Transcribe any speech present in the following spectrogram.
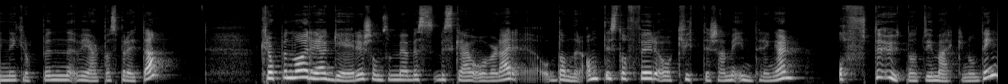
inn i kroppen ved hjelp av sprøyta. Kroppen vår reagerer sånn som jeg beskrev over der, og danner antistoffer og kvitter seg med inntrengeren, ofte uten at vi merker noen ting.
